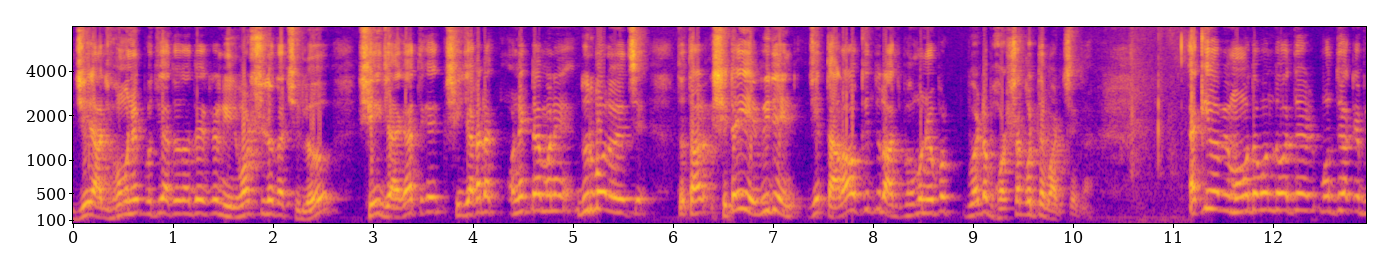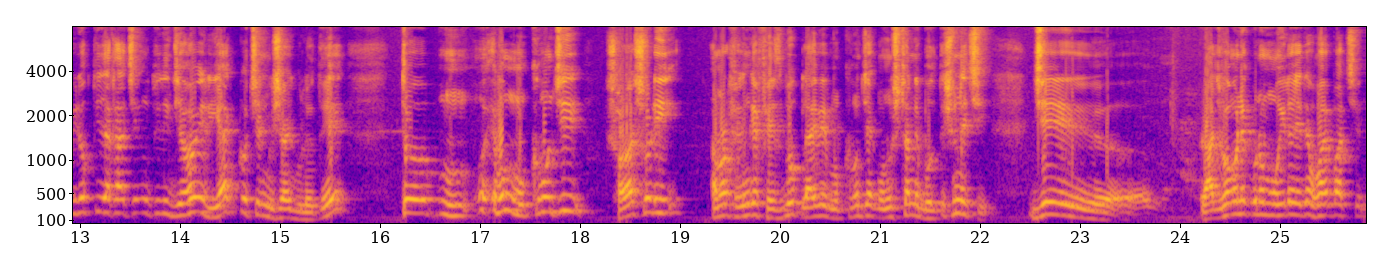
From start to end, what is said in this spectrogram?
যে রাজভবনের প্রতি এত তাদের একটা নির্ভরশীলতা ছিল, সেই জায়গা থেকে সেই জায়গাটা অনেকটা মানে দুর্বল হয়েছে। তো তার, সেটাই এভিডেন্ট যে তারাও কিন্তু রাজভবনের উপর খুব একটা ভরসা করতে পারছে না। একইভাবে মমতা বন্দ্যোপাধ্যায়ের মধ্যে একটা বিরক্তি দেখা যাচ্ছে তিনি যেভাবে রিয়াক্ট করছেন বিষয়গুলোতে, তো এবং মুখ্যমন্ত্রী সরাসরি আমার সেদিনকে ফেসবুক লাইভে মুখ্যমন্ত্রী এক অনুষ্ঠানে বলতে শুনেছি যে, রাজভবনে কোনো মহিলা যেতে ভয় পাচ্ছেন।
